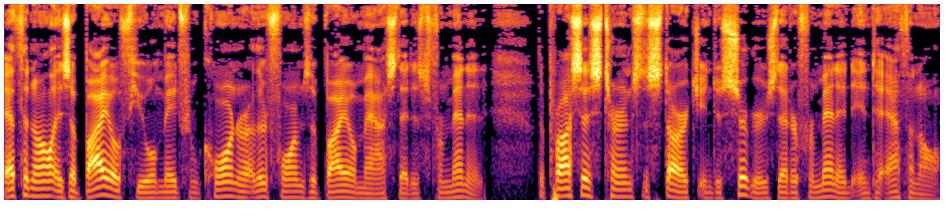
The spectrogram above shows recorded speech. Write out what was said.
Ethanol is a biofuel made from corn or other forms of biomass that is fermented. The process turns the starch into sugars that are fermented into ethanol.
